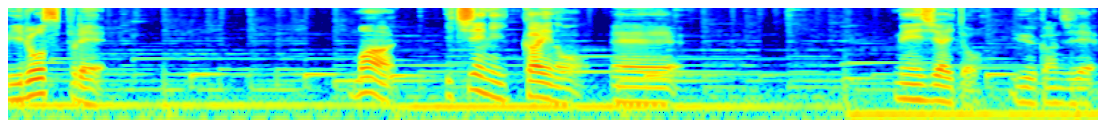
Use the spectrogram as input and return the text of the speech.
ィル・オスプレイ。まあ、1年に1回の、えー、明治愛という感じで。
